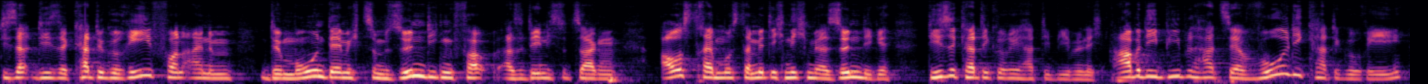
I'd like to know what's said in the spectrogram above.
diese, diese Kategorie von einem Dämon, der mich zum Sündigen, also den ich sozusagen austreiben muss, damit ich nicht mehr sündige, diese Kategorie hat die Bibel nicht. Aber die Bibel hat sehr wohl die Kategorie,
